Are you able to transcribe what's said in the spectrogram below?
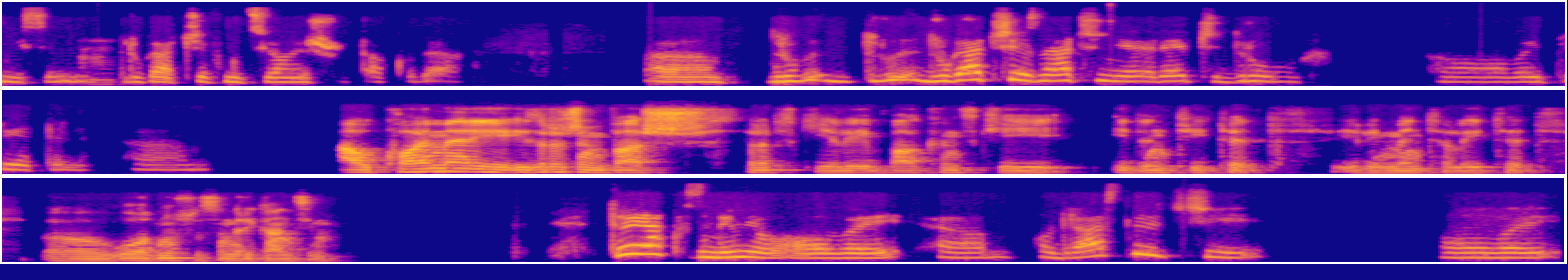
mislim, mm. drugačije funkcionišu, tako da, um, dru, dru, drugačije značenje reči drug, ovaj, prijatelj. Um, A u kojoj meri je izražen vaš srpski ili balkanski identitet ili mentalitet uh, u odnosu s Amerikancima? To je jako zanimljivo. Ovaj, um, odrastajući, ovaj,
